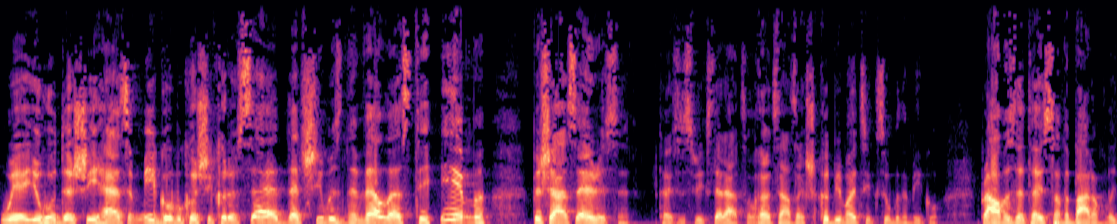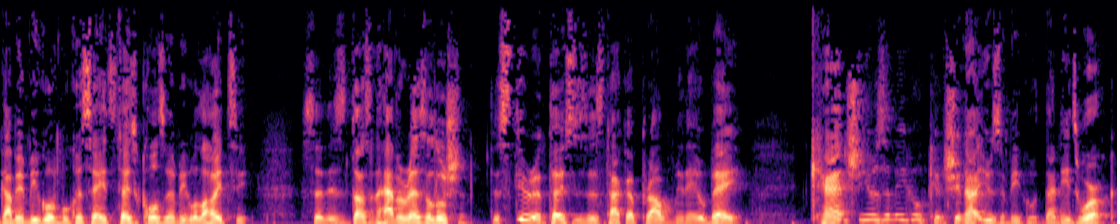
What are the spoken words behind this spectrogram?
where Yehuda, she has a migu because she could have said that she was nevelas to him b'shas erisin. Taisus speaks that out. So it sounds like she could be mitziksu with a migu. Problem is that Taisus on the bottom, legabe of mukaseitz, Taisus calls it a migu lahoitzi. So this doesn't have a resolution. The steer in Taisus is taka problem in Eubei. Can she use a migu? Can she not use a migu? That needs work.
